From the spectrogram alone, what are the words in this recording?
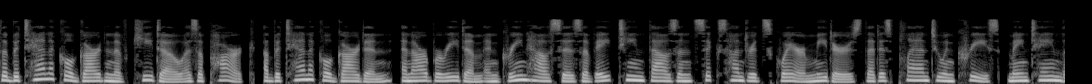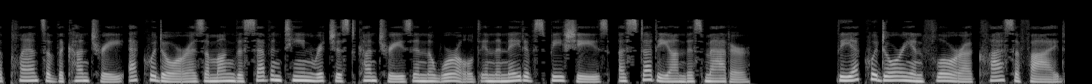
The Botanical Garden of Quito is a park, a botanical garden, an arboretum and greenhouses of 18,600 square meters that is planned to increase, maintain the plants of the country Ecuador is among the 17 richest countries in the world in the native species, a study on this matter. The Ecuadorian flora classified,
